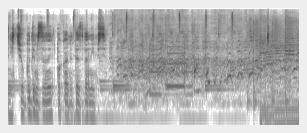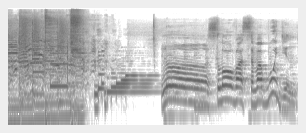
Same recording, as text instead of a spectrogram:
Нічого, будемо дзвонити, поки не дозвонимося. Но слово «свободен»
